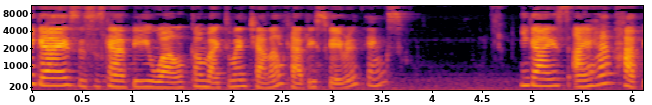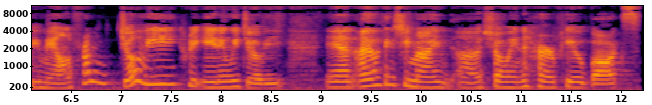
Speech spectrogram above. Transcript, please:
Hey guys, this is Kathy. Welcome back to my channel, Kathy's Favorite Things. You guys, I have happy mail from Jovi, Creating with Jovi. And I don't think she mind uh, showing her PO box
